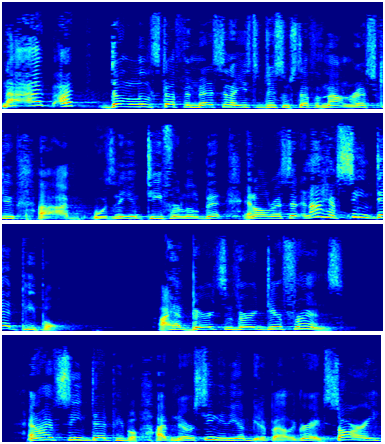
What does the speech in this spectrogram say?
Now, I've, I've, done a little stuff in medicine. I used to do some stuff with mountain rescue. Uh, I was an EMT for a little bit and all the rest of it. And I have seen dead people. I have buried some very dear friends. And I have seen dead people. I've never seen any of them get up out of the grave. Sorry.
